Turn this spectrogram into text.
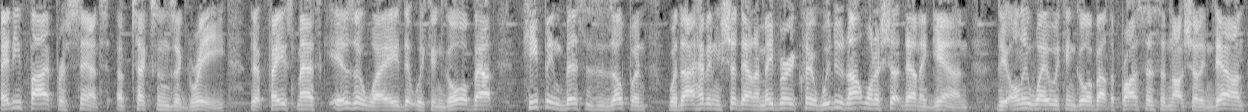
85% of Texans agree that face mask is a way that we can go about keeping businesses open without having to shut down. I made very clear we do not want to shut down again. The only way we can go about the process of not shutting down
